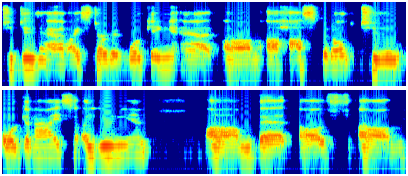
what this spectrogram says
to do that. I started working at um, a hospital to organize a union um, that of um,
